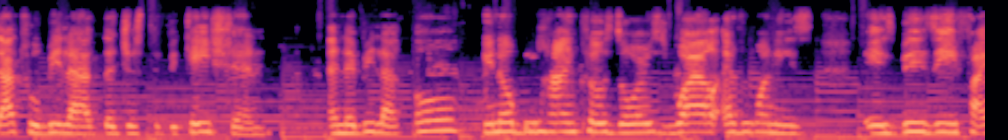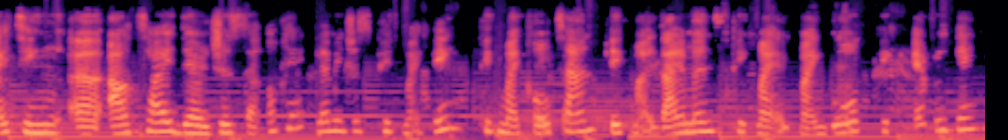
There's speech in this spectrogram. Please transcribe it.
that will be like the justification and they'd be like, oh, you know, behind closed doors, while everyone is is busy fighting uh, outside, they're just like, okay, let me just pick my thing, pick my coltan, pick my diamonds, pick my my gold, pick everything,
